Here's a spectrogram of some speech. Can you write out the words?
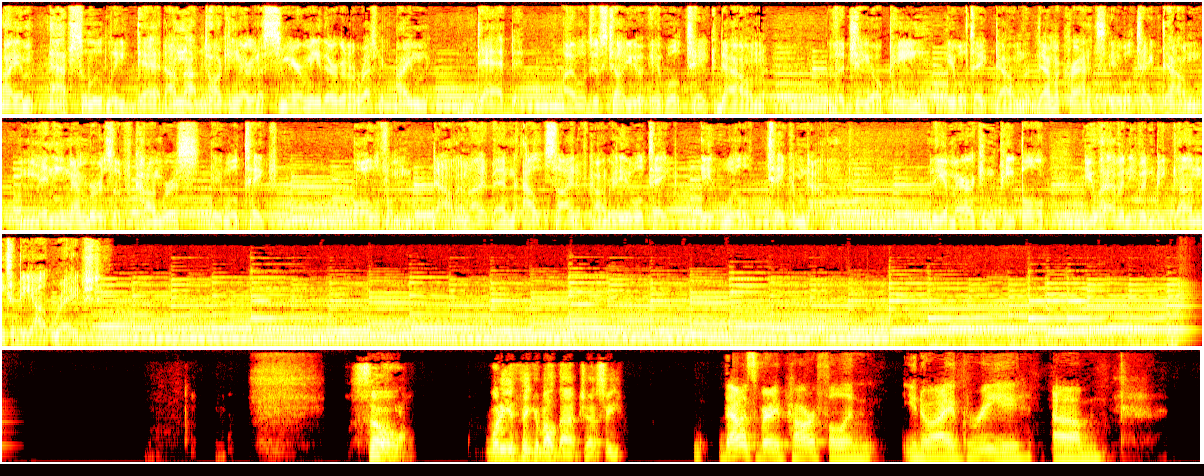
I am absolutely dead. I'm not talking they're going to smear me, they're going to arrest me. I'm dead. I will just tell you, it will take down the GOP. It will take down the Democrats. It will take down many members of Congress. It will take all of them down, and I, and outside of Congress, it will take it will take them down. The American people, you haven't even begun to be outraged. What do you think about that, Jesse? that was very powerful and you know i agree um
